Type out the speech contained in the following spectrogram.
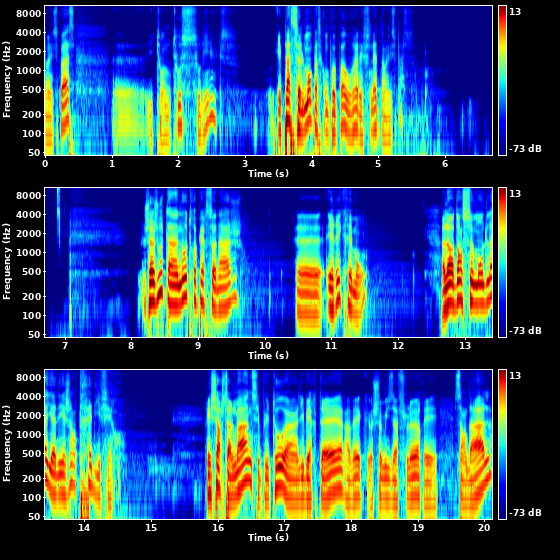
l'espace, ils tournent tous sous Linux. Et pas seulement parce qu'on ne peut pas ouvrir les fenêtres dans l'espace. J'ajoute un autre personnage, euh, Eric Raymond. Alors dans ce monde-là, il y a des gens très différents. Richard Stallman, c'est plutôt un libertaire avec chemise à fleurs et sandales.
